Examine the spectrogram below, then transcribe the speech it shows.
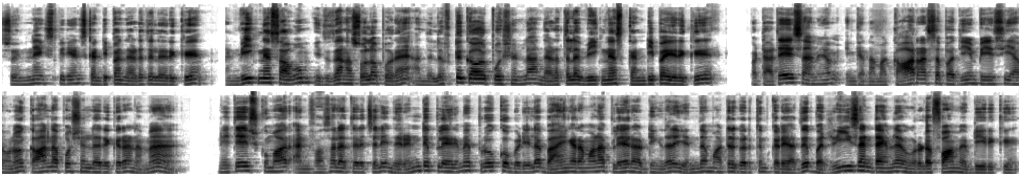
ஸோ என்ன எக்ஸ்பீரியன்ஸ் கண்டிப்பாக அந்த இடத்துல இருக்குது அண்ட் வீக்னஸாகவும் இதுதான் நான் சொல்ல போகிறேன் அந்த லெஃப்ட் கவர் பொசிஷனில் அந்த இடத்துல வீக்னஸ் கண்டிப்பாக இருக்குது பட் அதே சமயம் இங்கே நம்ம கார்னர்ஸை பற்றியும் பேசி ஆகணும். கார்னர் பொசிஷனில் இருக்கிற நம்ம நிதேஷ்குமார் அண்ட் ஃபசல திருச்சலி இந்த ரெண்டு பிளேயருமே ப்ரோ கபடியில் பயங்கரமான பிளேயர் அப்படிங்கிறதுல எந்த மாற்று கருத்தும் கிடையாது. பட் ரீசெண்ட் டைமில் இவங்களோட ஃபார்ம் எப்படி இருக்குது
